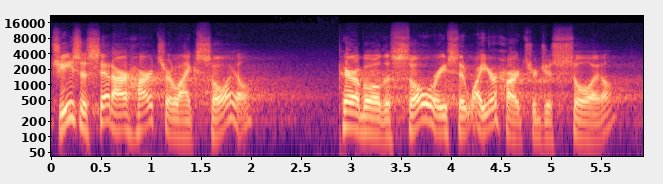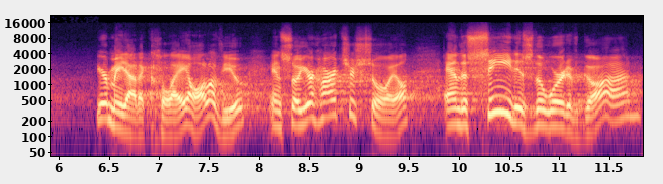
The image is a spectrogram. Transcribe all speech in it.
Jesus said our hearts are like soil. Parable of the sower, he said, Why, your hearts are just soil. You're made out of clay, all of you, and so your hearts are soil, and the seed is the Word of God.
